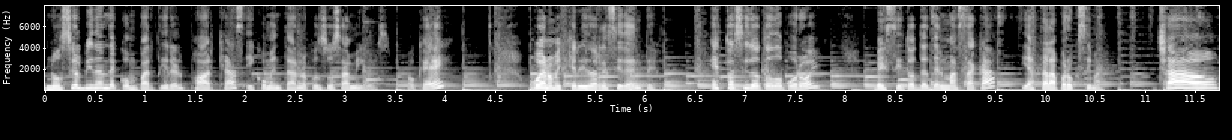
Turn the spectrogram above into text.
no se olviden de compartir el podcast y comentarlo con sus amigos, ¿ok? Bueno, mis queridos residentes, esto ha sido todo por hoy. Besitos desde el más acá y hasta la próxima. Ciao.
